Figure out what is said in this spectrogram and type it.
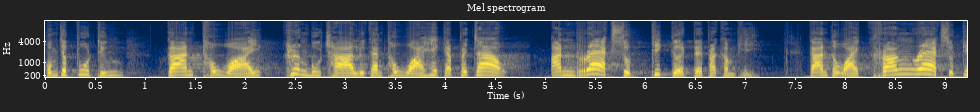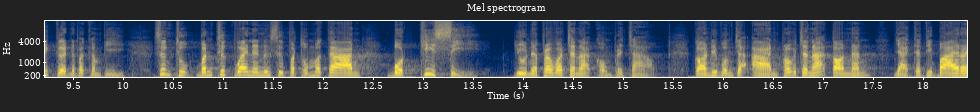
ผมจะพูดถึงการถวาย เครื่องบูชาหรือการถวายให้กับพระเจ้า อันแรกสุดที่เกิดในพระคัมภีร์ การถวายครั้งแรกสุดที่เกิดในพระคัมภีร์ ซึ่งถูกบันทึกไว้ในหนังสือปฐมกาลบทที่สี่อยู่ในพระวจนะของพระเจ้า ก่อนที่ผมจะอ่านพระวจนะตอนนั้น อยากจะอธิบายอะไร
